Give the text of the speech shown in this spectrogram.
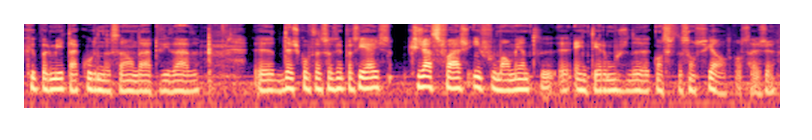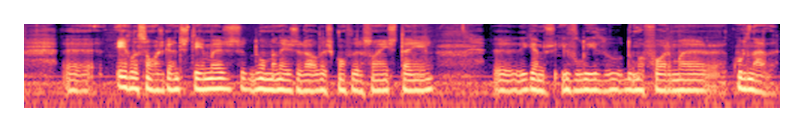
que permita a coordenação da atividade uh, das confederações empresariais, que já se faz informalmente uh, em termos de concertação social, ou seja, em relação aos grandes temas, de uma maneira geral, as confederações têm, digamos, evoluído de uma forma coordenada.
